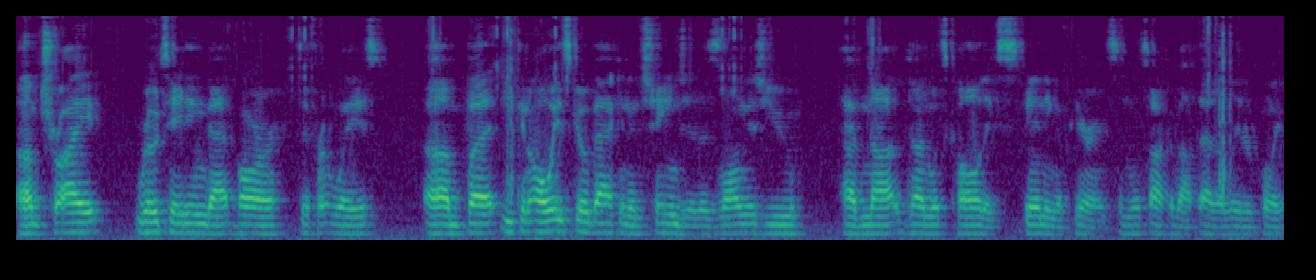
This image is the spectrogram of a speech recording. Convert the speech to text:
Um, try rotating that bar different ways. Um, but you can always go back and then change it as long as you have not done what's called expanding appearance. And we'll talk about that at a later point.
